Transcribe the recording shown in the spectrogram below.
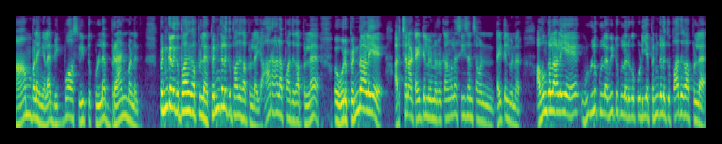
ஆம்பளைங்கள பிக் பாஸ் வீட்டுக்குள்ளே பிராண்ட் பண்ணுது. பெண்களுக்கு பாதுகாப்பு இல்லை பெண்களுக்கு பாதுகாப்பு இல்லை யாரால பாதுகாப்பு இல்லை ஒரு பெண்ணாலேயே அர்ச்சனா டைட்டில் வின்னர் இருக்காங்களா சீசன் செவன் டைட்டில் வின்னர். அவங்களாலேயே உள்ளுக்குள்ளே வீட்டுக்குள்ளே இருக்கக்கூடிய பெண்களுக்கு பாதுகாப்பு இல்லை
